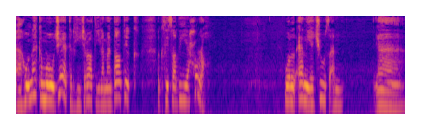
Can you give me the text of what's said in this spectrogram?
آه، هناك موجات الهجرات إلى مناطق اقتصادية حرة. والآن يجوز أن آه،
